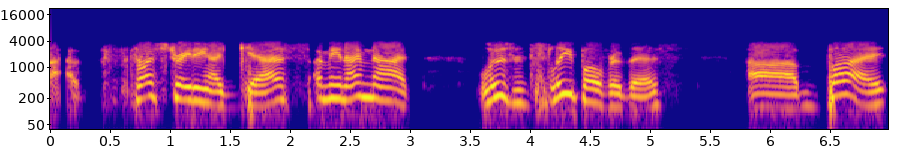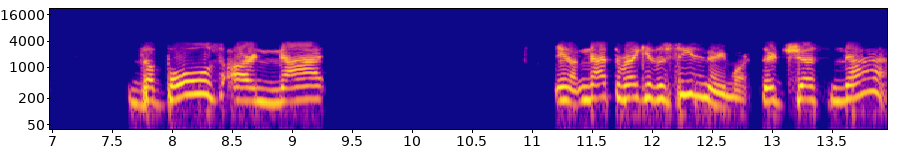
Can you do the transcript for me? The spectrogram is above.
uh, frustrating, I guess. I mean, I'm not losing sleep over this, uh, but the bowls are not you know, not the regular season anymore. They're just not.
